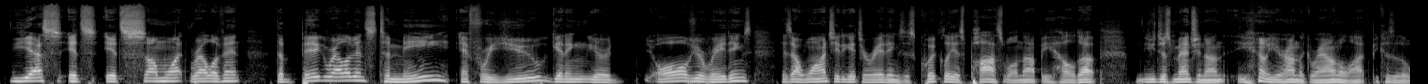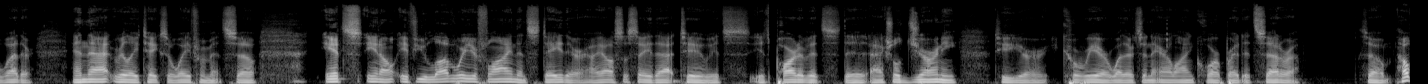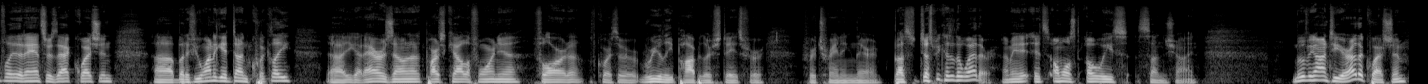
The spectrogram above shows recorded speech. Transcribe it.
yes, it's it's somewhat relevant. The big relevance to me, if for you getting your all of your ratings is I want you to get your ratings as quickly as possible and not be held up. You just mentioned on you know you're on the ground a lot because of the weather, and that really takes away from it. So it's you know if you love where you're flying, then stay there. I also say that too. It's it's part of it's the actual journey to your career, whether it's an airline, corporate, etc. So hopefully that answers that question. Uh, but if you want to get done quickly, uh, you got Arizona, parts of California, Florida. Of course, are really popular states for for training there, but just because of the weather. I mean, it's almost always sunshine. Moving on to your other question.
